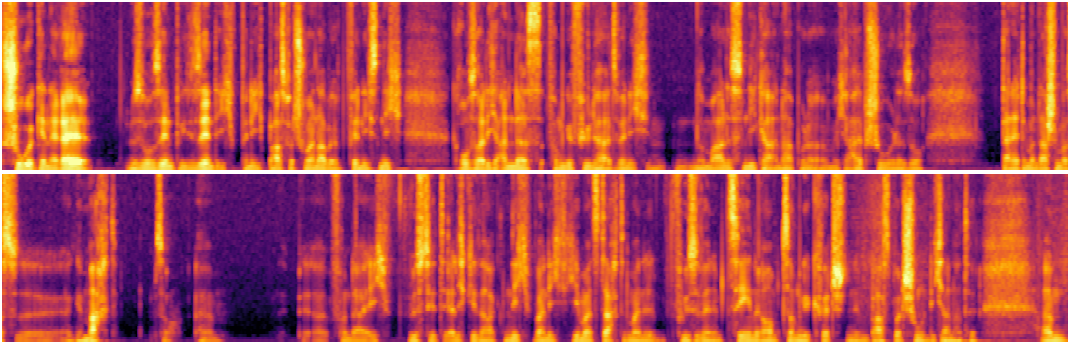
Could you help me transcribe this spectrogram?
Schuhe generell so sind, wie sie sind. Ich, wenn ich Basketballschuhe anhabe, finde ich es nicht großartig anders vom Gefühl her, als wenn ich normale Sneaker anhabe oder irgendwelche Halbschuhe oder so. Dann hätte man da schon was äh, gemacht. So, ähm, äh, von daher, ich wüsste jetzt ehrlich gesagt nicht, wann ich jemals dachte, meine Füße wären im Zehenraum zusammengequetscht in den Basketballschuhen, die ich anhatte. Ähm,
